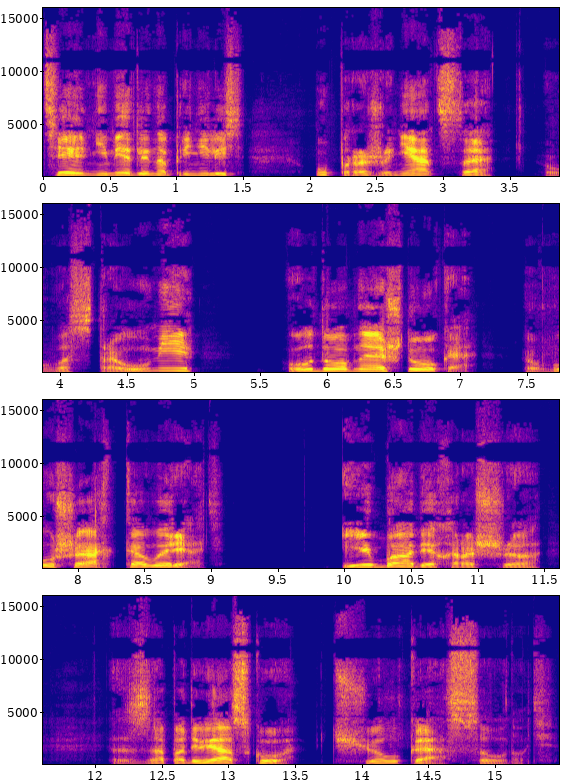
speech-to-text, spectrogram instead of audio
Те немедленно принялись упражняться в остроумии — удобная штука, в ушах ковырять. И бабе хорошо за подвязку чулка сунуть.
